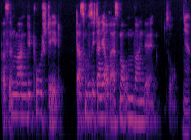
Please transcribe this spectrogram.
was in meinem Depot steht. Das muss ich dann ja auch erstmal umwandeln. So. Ja.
